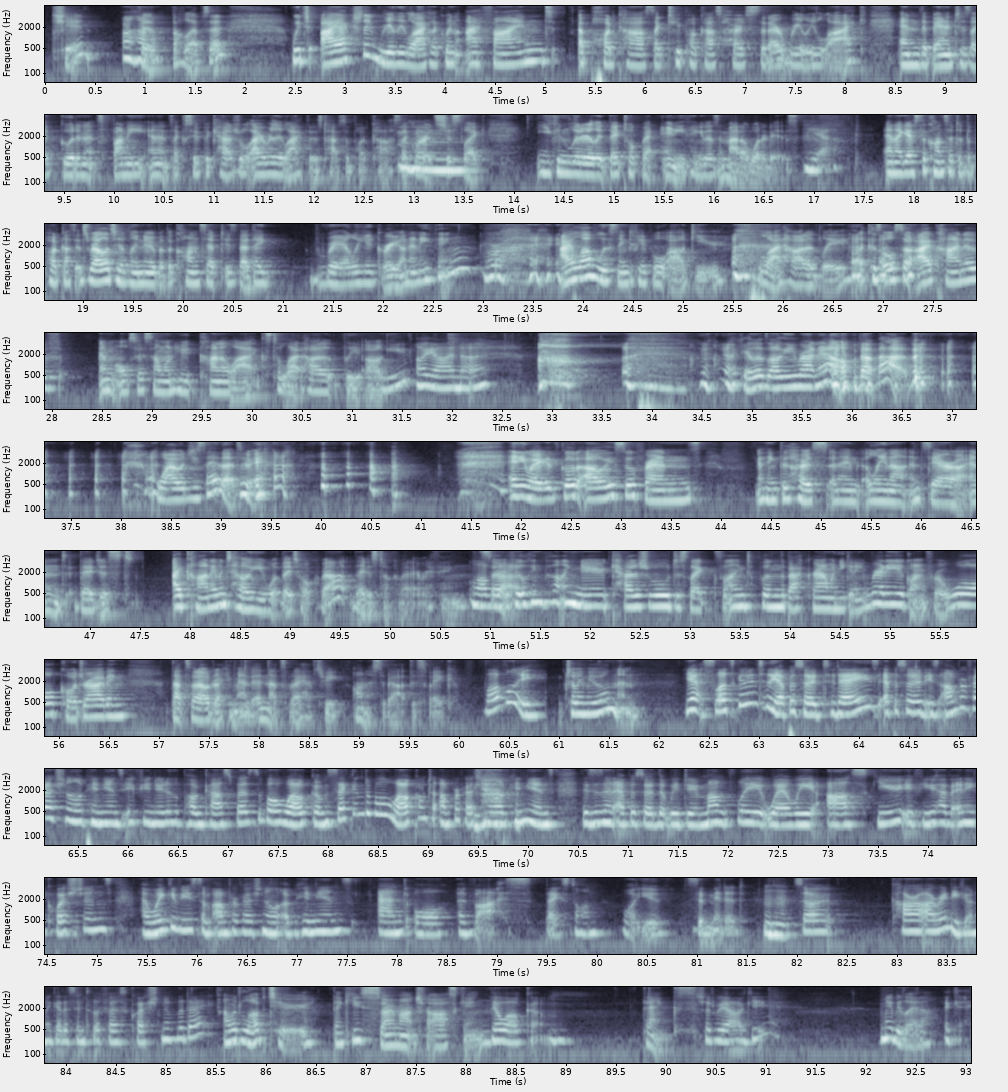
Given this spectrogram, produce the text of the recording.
shit Uh-huh. for the whole episode, which I actually really like. Like when I find a podcast, like two podcast hosts that I really like, and the banter is like good and it's funny and it's like super casual, I really like those types of podcasts. Like where it's just like you can literally, they talk about anything, it doesn't matter what it is. Yeah. And I guess the concept of the podcast, it's relatively new, but the concept is that they rarely agree on anything. Right. I love listening to people argue lightheartedly. Like, because also I kind of am also someone who kind of likes to lightheartedly argue. Oh yeah, I know. Okay, let's argue right now about that. Why would you say that to me? anyway, it's called Are We Still Friends? I think the hosts are named Alina and Sarah, and they're just. I can't even tell you what they talk about. They just talk about everything. Love so that. if you're looking for something new, casual, just like something to put in the background when you're getting ready or going for a walk or driving, that's what I would recommend, and that's what I have to be honest about this week. Lovely. Shall we move on then? Yes, let's get into the episode. Today's episode is Unprofessional Opinions. If you're new to the podcast, first of all, welcome. Second of all, welcome to Unprofessional Opinions. This is an episode that we do monthly where we ask you if you have any questions and we give you some unprofessional opinions and or advice based on what you've submitted. Mm-hmm. So, Kara R. Ready, do you want to get us into the first question of the day? I would love to. Thank you so much for asking. You're welcome. Thanks. Should we argue? Maybe later. Okay.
